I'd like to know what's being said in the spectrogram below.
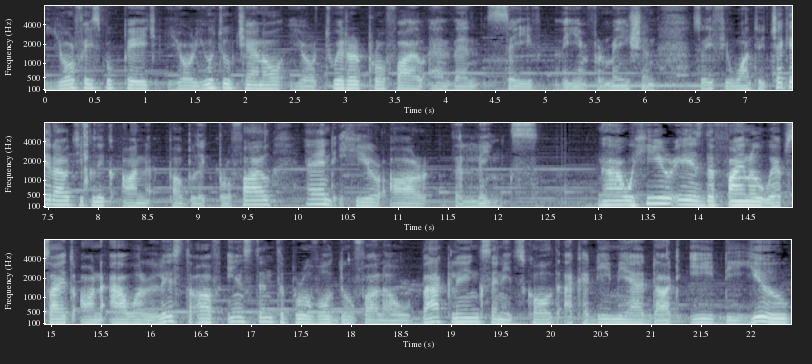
your Facebook page, your YouTube channel, your Twitter profile and then save the information. So if you want to check it out, you click on public profile and here are the links. Now here is the final website on our list of instant approval do follow backlinks and it's called academia.edu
